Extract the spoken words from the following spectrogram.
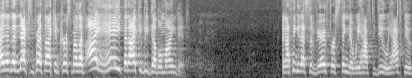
and then the next breath I can curse my life. I hate that I can be double minded. And I think that's the very first thing that we have to do. We have to,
